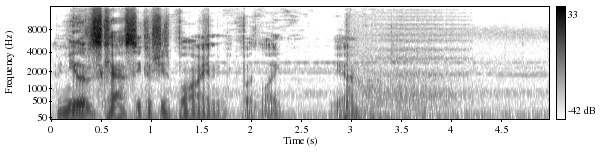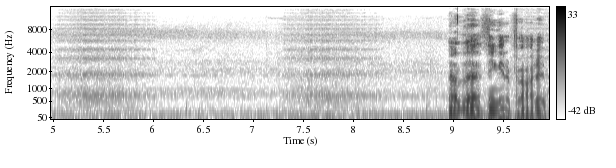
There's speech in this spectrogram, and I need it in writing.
I mean, neither does Cassie, because she's blind, but, like, yeah. Now that I'm thinking about it,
